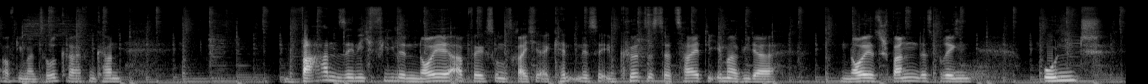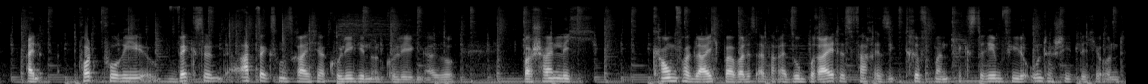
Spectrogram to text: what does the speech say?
auf die man zurückgreifen kann. Wahnsinnig viele neue, abwechslungsreiche Erkenntnisse in kürzester Zeit, die immer wieder Neues, Spannendes bringen und ein Potpourri wechselnd, abwechslungsreicher Kolleginnen und Kollegen. Also wahrscheinlich kaum vergleichbar, weil es einfach ein so breites Fach ist, trifft man extrem viele unterschiedliche und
